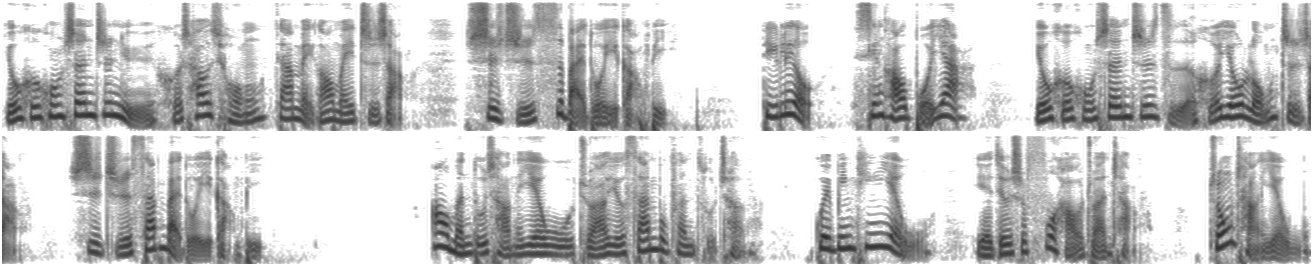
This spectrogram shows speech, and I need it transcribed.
由何鸿燊之女何超琼加美高梅执掌，市值四百多亿港币。第六，新濠博亚由何鸿燊之子何猷龙执掌，市值三百多亿港币。澳门赌场的业务主要由三部分组成：贵宾厅业务，也就是富豪专场；中场业务，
